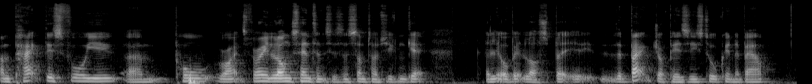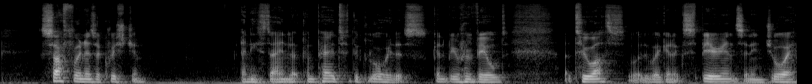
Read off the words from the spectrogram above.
unpack this for you. Um, Paul writes very long sentences, and sometimes you can get a little bit lost, but it, the backdrop is he's talking about suffering as a Christian. And he's saying, look, compared to the glory that's going to be revealed uh, to us, we're going to experience and enjoy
